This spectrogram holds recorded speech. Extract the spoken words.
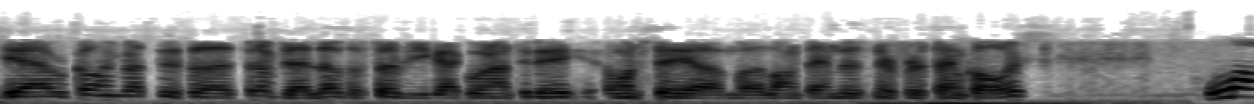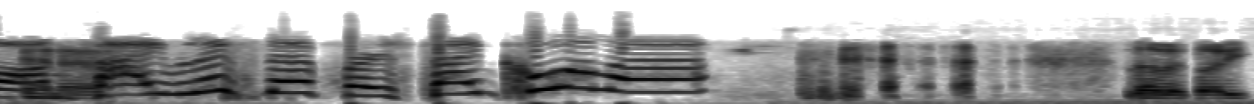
Yeah, we're calling about this uh, subject. I love the subject you got going on today. I want to say I'm a long-time listener, first-time caller. Long And, uh, time listener, first time caller. Love it, buddy.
